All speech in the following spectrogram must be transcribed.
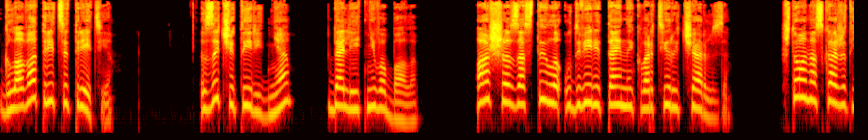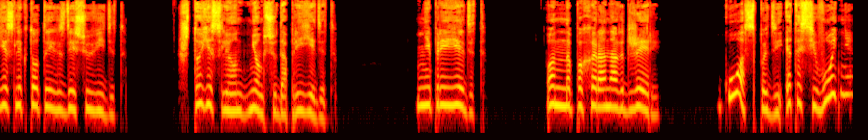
Глава 33. За четыре дня до летнего бала. Аша застыла у двери тайной квартиры Чарльза. Что она скажет, если кто-то их здесь увидит? Что, если он днем сюда приедет? Не приедет. Он на похоронах Джерри. Господи, это сегодня?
